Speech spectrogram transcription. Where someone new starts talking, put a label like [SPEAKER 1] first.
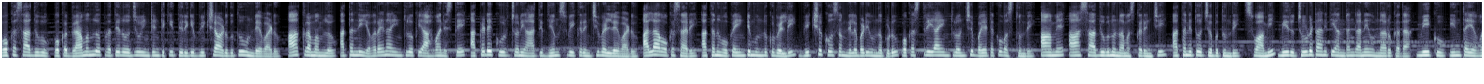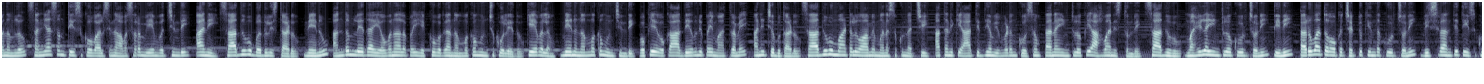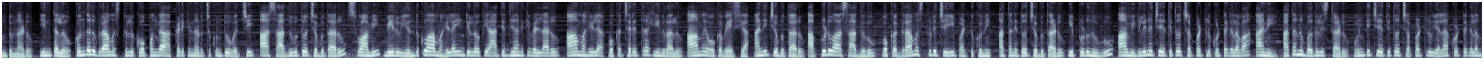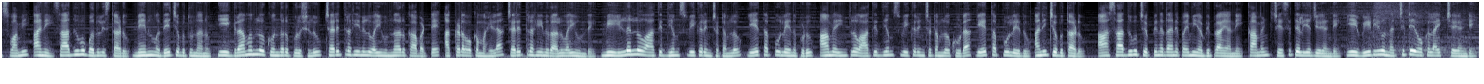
[SPEAKER 1] ఒక సాధువు ఒక గ్రామంలో ప్రతిరోజు ఇంటింటికి తిరిగి భిక్ష అడుగుతూ ఉండేవాడు. ఆ క్రమంలో అతన్ని ఎవరైనా ఇంట్లోకి ఆహ్వానిస్తే అక్కడే కూర్చొని ఆతిథ్యం స్వీకరించి వెళ్ళేవాడు అలా ఒకసారి అతను ఒక ఇంటి ముందుకు వెళ్ళి భిక్ష కోసం నిలబడి ఉన్నప్పుడు ఒక స్త్రీ ఆ ఇంట్లోంచి బయటకు వస్తుంది. ఆమె ఆ సాధువును నమస్కరించి అతనితో చెబుతుంది స్వామి మీరు చూడటానికి అందంగానే ఉన్నారు కదా. మీకు ఇంత యవ్వనంలో సన్యాసం తీసుకోవాల్సిన అవసరం ఏం వచ్చింది? అని సాధువు బదులిస్తాడు నేను అందం లేదా యవ్వనాలపై ఎక్కువగా నమ్మకం ఉంచుకోలేదు. కేవలం నేను నమ్మకం ఉంచింది ఒకే ఒక ఆ దేవునిపై మాత్రమే అని చెబుతాడు. సాధువు మాటలు ఆమె మనసుకు వచ్చి అతనికి ఆతిథ్యం ఇవ్వడం కోసం తన ఇంట్లోకి ఆహ్వానిస్తుంది. సాధువు మహిళ ఇంట్లో కూర్చొని తిని తరువాత ఒక చెట్టు కింద కూర్చొని విశ్రాంతి తీసుకుంటున్నాడు. ఇంతలో కొందరు గ్రామస్తులు కోపంగా అక్కడికి నడుచుకుంటూ వచ్చి ఆ సాధువుతో చెబుతారు స్వామి మీరు ఎందుకు ఆ మహిళ ఇంటిలోకి ఆతిథ్యానికి వెళ్ళారు ఆ మహిళ ఒక చరిత్రహీనురాలు ఆమె ఒక వేశ్య అని చెబుతారు. అప్పుడు ఆ సాధువు ఒక గ్రామస్తుడి చెయ్యి పట్టుకుని అతనితో చెబుతాడు ఇప్పుడు నువ్వు ఆ మిగిలిన చేతితో చప్పట్లు కొట్టగలవా? అని అతను బదులిస్తాడు. ఒంటి చేతితో చప్పట్లు ఎలా కొట్టగలం స్వామి? అని సాధువు బదులిస్తాడు. నేను అదే చెబుతున్నాను. ఈ గ్రామంలో కొందరు పురుషులు చరిత్ర చరిత్రహీనులు అయి ఉన్నారు కాబట్టే అక్కడ ఒక మహిళ చరిత్రహీనురాలు అయి ఉంది. మీ ఇళ్ళలో ఆతిథ్యం స్వీకరించటంలో ఏ తప్పు లేనప్పుడు ఆమె ఇంట్లో ఆతిథ్యం స్వీకరించటంలో కూడా ఏ తప్పు లేదు అని చెబుతాడు. ఆ సాధువు చెప్పిన దానిపై మీ అభిప్రాయాన్ని కామెంట్ చేసి తెలియజేయండి. ఈ వీడియో నచ్చితే ఒక లైక్ చేయండి.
